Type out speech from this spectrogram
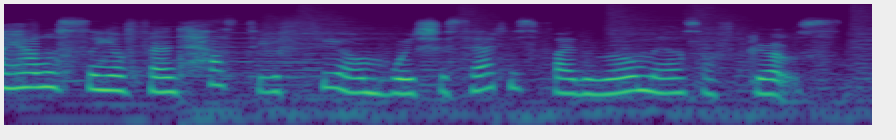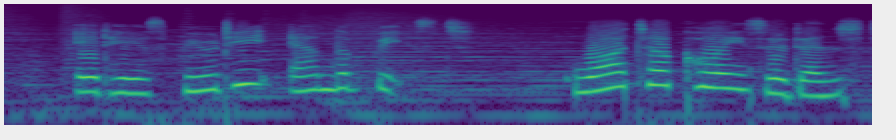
I have seen a fantastic film which satisfies the romance of girls. It is Beauty and the Beast. What a coincidence!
